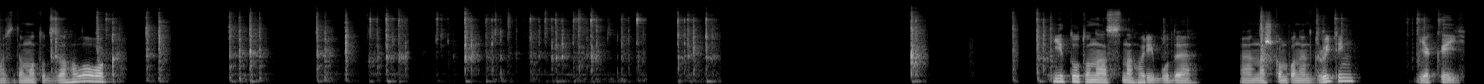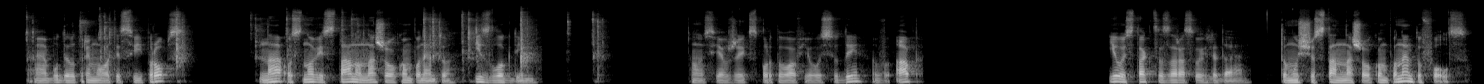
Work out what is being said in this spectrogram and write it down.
Ось дамо тут заголовок. І тут у нас на горі буде е, наш компонент greeting, який е, буде отримувати свій props на основі стану нашого компоненту is logged. Ось я вже експортував його сюди, в app. І ось так це зараз виглядає. Тому що стан нашого компоненту false,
